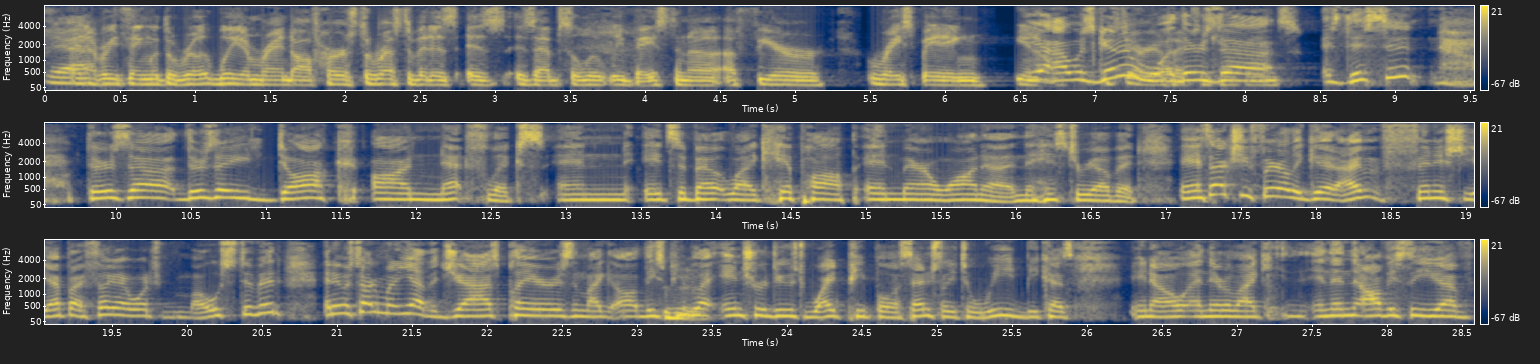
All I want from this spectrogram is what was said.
Yeah. and everything with the real William Randolph Hearst. The rest of it is is is absolutely based in a, a fear race baiting. You yeah, know, I was gonna. There's uh, is this it? No, there's uh, there's a doc on Netflix, and it's about like hip hop and marijuana and the history of it, and it's actually fairly good. I haven't finished yet, but I feel like I watched most of it, and it was talking about yeah, the jazz players and like all these people that introduced white people essentially to weed because you know, and they were like, and then obviously you have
